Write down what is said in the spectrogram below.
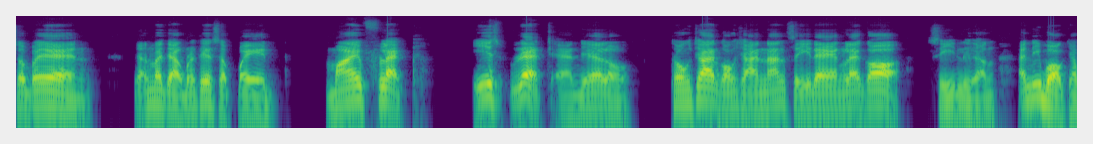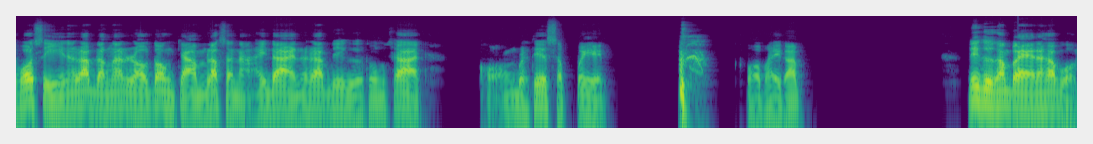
Spain ฉันมาจากประเทศสเปน My flag is red and yellow ธงชาติของฉันนั้นสีแดงและก็สีเหลือง อันนี้บอกเฉพาะสีนะครับ ดังนั้นเราต้องจำลักษณะให้ได้นะครับ นี่คือธงชาติของประเทศสเปน ขออภัยครับ นี่คือคำแปลนะครับผม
